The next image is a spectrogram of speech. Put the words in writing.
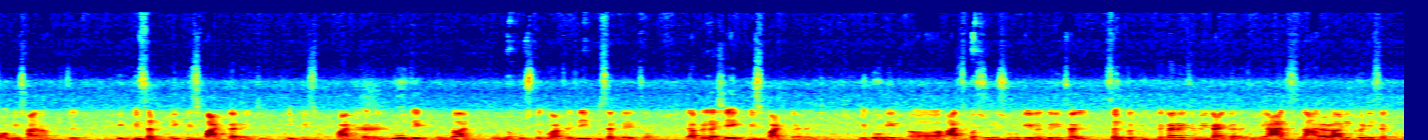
स्वामी सारांचे एकवीस एकवीस पाठ करायचे. एकवीस पाठ करायचे. रोज एक पूर्ण पूर्ण पुस्तक वाचायचं एकवीस अध्यायचं. तर आपल्याला असे एकवीस पाठ करायचे. ते कोणी आजपासूनही सुरू केलं तरी चालेल. संकल्पयुक्त करायचं मी काय करायचं? मी आज नारळ आणि खडी सक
